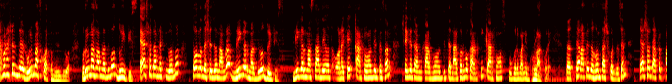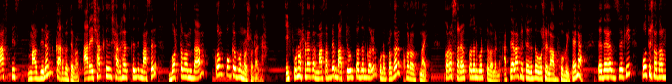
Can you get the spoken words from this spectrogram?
এখন আসলে যে রুই মাছ কত পিস দিব? রুই মাছ আমরা দিব দুই পিস এর সাথে আমরা কি করব? তলদেশের জন্য আমরা মৃগেল মাছ দিব দুই পিস মৃগেল মাছ না দিয়ে অনেকে কার্পো মাছ দিতে চান, সেক্ষেত্রে আমি কার্পো মাছ দিতে না করব, কারণ কি কার্পো মাছ পুকুরে পানি ঘোলা করে। তো তেলাপিয়া যখন চাষ করতেছেন, এর সাথে আপনি পাঁচ পিস মাছ দিলেন কার্পোতে মাছ। আর এই সাত কেজি, সাড়ে সাত কেজি মাছের বর্তমান দাম কমপক্ষে পনেরোশো টাকা। এই পনেরোশো টাকার মাছ আপনি বাড়তি উৎপাদন করেন কোনো প্রকার খরচ নাই। খরচ ছাড়া উৎপাদন করতে পারেন আর তেলা থেকে তো অবশ্যই লাভ হবেই, তাই না? তো দেখা যাচ্ছে কি, প্রতি শতাংশ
